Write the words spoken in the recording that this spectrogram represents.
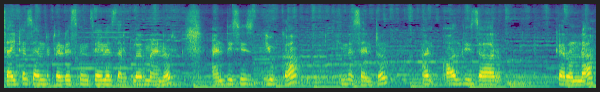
cycas and tradescantia in a circular manner. And this is yucca in the center. And all these are Karonda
